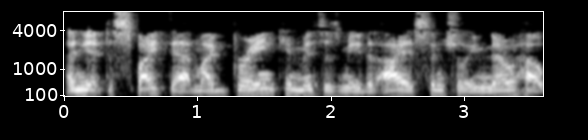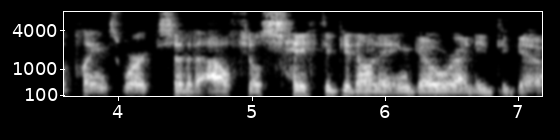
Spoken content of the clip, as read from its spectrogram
And yet, despite that, my brain convinces me that I essentially know how planes work so that I'll feel safe to get on it and go where I need to go.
